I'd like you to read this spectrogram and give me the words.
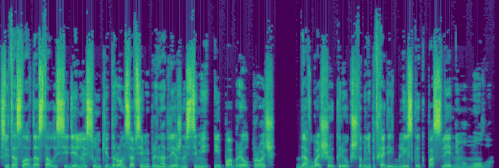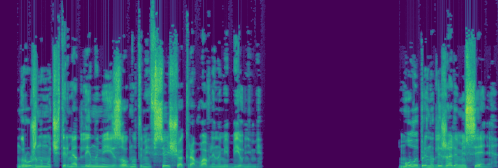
Святослав достал из сидельной сумки дрон со всеми принадлежностями и побрел прочь, дав большой крюк, чтобы не подходить близко к последнему мулу, груженному четырьмя длинными и изогнутыми, все еще окровавленными бивнями. Мулы принадлежали Мюссене.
